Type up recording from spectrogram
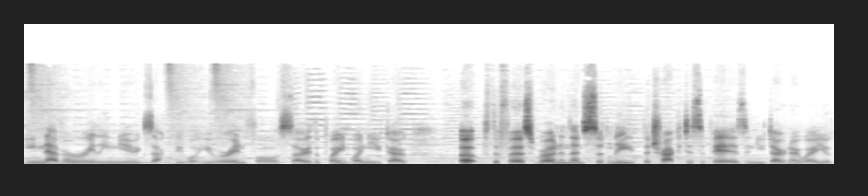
you never really knew exactly what you were in for. So the point when you go up the first run and then suddenly the track disappears and you don't know where you're,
